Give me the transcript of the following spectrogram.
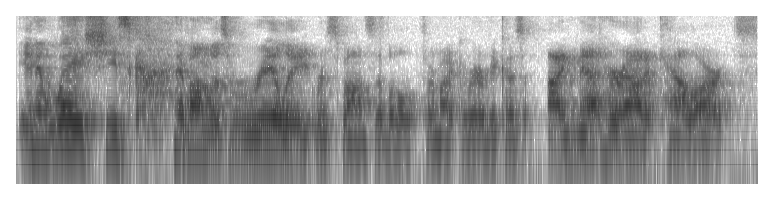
in a way, she's kind of almost really responsible for my career because I met her out at Cal Arts.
